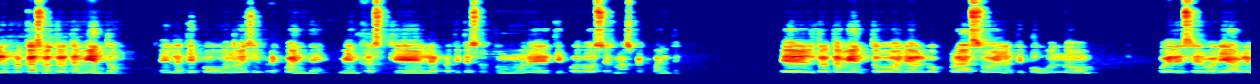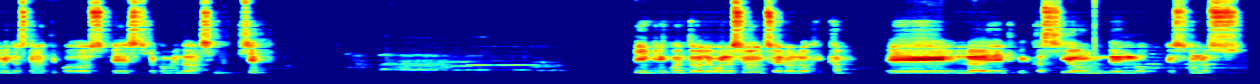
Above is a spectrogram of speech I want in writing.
El fracaso al tratamiento en la tipo 1 es infrecuente, mientras que en la hepatitis autoinmune de tipo 2 es más frecuente. El tratamiento a largo plazo en la tipo 1 puede ser variable, mientras que en la tipo 2 es recomendado al 100%. Bien, en cuanto a la evaluación serológica, eh, la identificación de lo que son los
